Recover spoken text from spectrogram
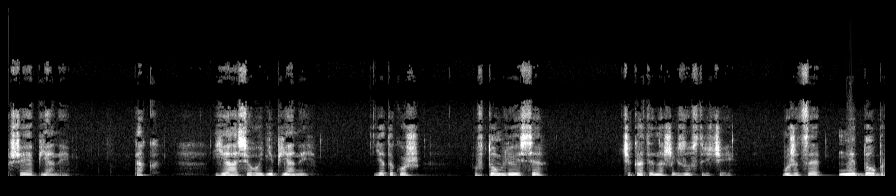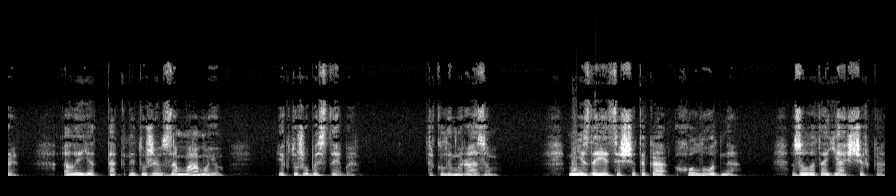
що я п'яний. Так, я сьогодні п'яний. Я також втомлююся чекати наших зустрічей. Може, це не добре, але я так не тужив за мамою, як тужу без тебе. Та коли ми разом, мені здається, що така холодна, золота ящерка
